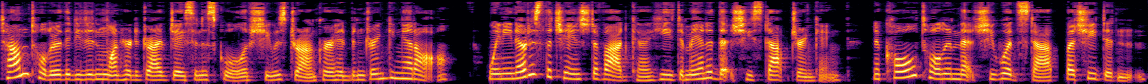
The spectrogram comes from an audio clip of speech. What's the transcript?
Tom told her that he didn't want her to drive Jason to school if she was drunk or had been drinking at all. When he noticed the change to vodka, he demanded that she stop drinking. Nicole told him that she would stop, but she didn't.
